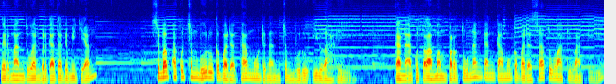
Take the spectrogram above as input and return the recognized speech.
firman Tuhan berkata demikian, Sebab aku cemburu kepada kamu dengan cemburu ilahi, karena aku telah mempertunangkan kamu kepada satu laki-laki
